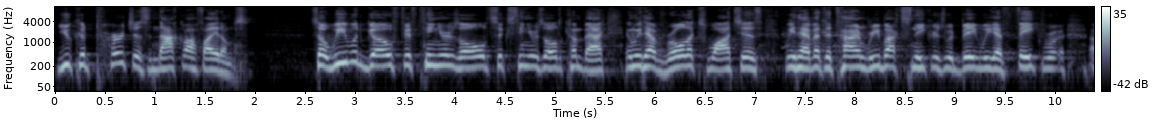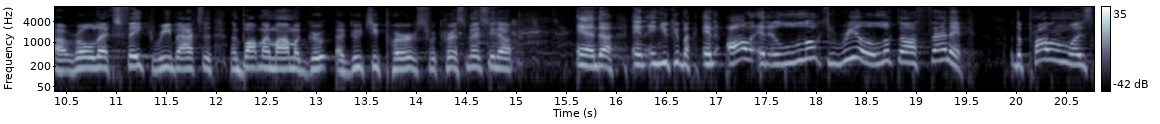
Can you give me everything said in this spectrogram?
you could purchase knockoff items. So we would go 15 years old, 16 years old, come back, and we'd have Rolex watches. We'd have, at the time, Reebok sneakers were big. We had fake uh, Rolex, fake Reeboks, and bought my mom a, a Gucci purse for Christmas, you know. and, uh, and, and you could, and all, and it looked real, it looked authentic. The problem was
